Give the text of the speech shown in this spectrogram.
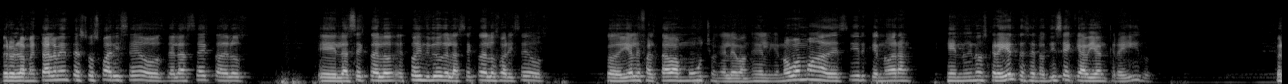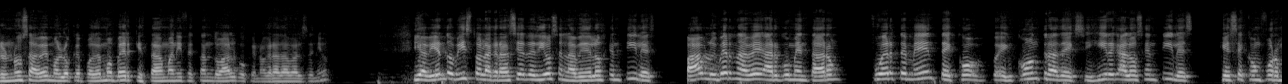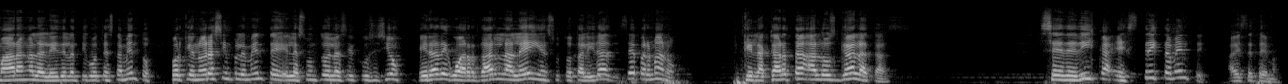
Pero lamentablemente estos fariseos de la secta de los, eh, la secta los, estos individuos de la secta de los fariseos, todavía les faltaba mucho en el evangelio. No vamos a decir que no eran genuinos creyentes, se nos dice que habían creído. Pero no sabemos lo que podemos ver que estaban manifestando algo que no agradaba al Señor. Y habiendo visto la gracia de Dios en la vida de los gentiles, Pablo y Bernabé argumentaron fuertemente en contra de exigir a los gentiles que se conformaran a la ley del Antiguo Testamento, porque no era simplemente el asunto de la circuncisión, era de guardar la ley en su totalidad. Sepa, hermano, que la carta a los Gálatas se dedica estrictamente a este tema.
